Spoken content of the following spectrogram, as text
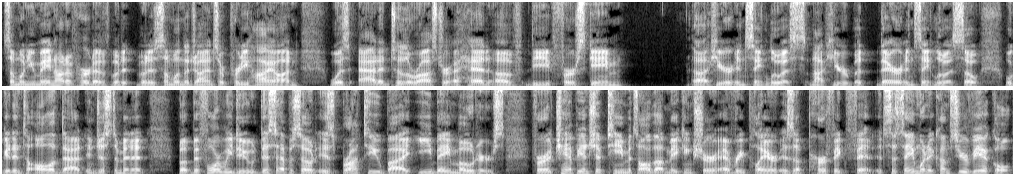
someone you may not have heard of, but it, but is someone the Giants are pretty high on, was added to the roster ahead of the first game uh, here in St. Louis. Not here, but there in St. Louis. So we'll get into all of that in just a minute. But before we do, this episode is brought to you by eBay Motors. For a championship team, it's all about making sure every player is a perfect fit. It's the same when it comes to your vehicle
